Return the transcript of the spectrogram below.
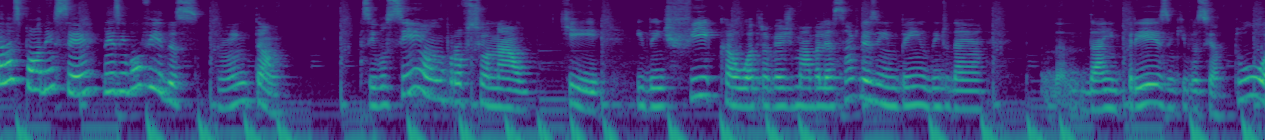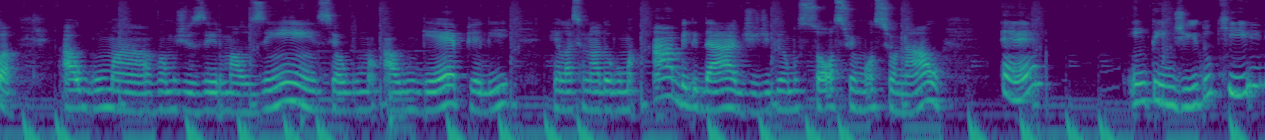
Elas podem ser desenvolvidas, né? Então, se você é um profissional que identifica ou através de uma avaliação de desempenho dentro da, da, da empresa em que você atua, alguma, vamos dizer, uma ausência, alguma, algum gap ali relacionado a alguma habilidade, digamos, socioemocional, é entendido que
